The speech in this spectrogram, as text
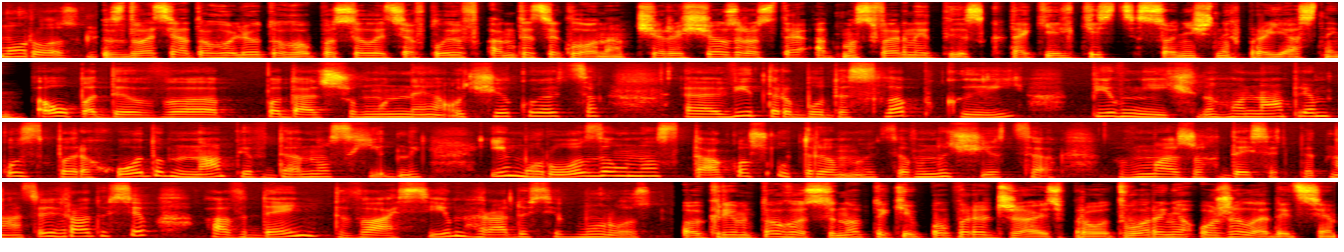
морозу. З 20 лютого посилиться вплив антициклона, через що зросте атмосферний тиск та кількість сонячних прояснень. Опади в подальшому не очікуються. Е, Вітер буде слабкий північного напрямку з переходом на південно-східний. І морози у нас також утримуються. Вночі це в межах 10-15 градусів, а в день 2-7 градусів морозу. Окрім того, синоптики попереджають про утворення ожеледиці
